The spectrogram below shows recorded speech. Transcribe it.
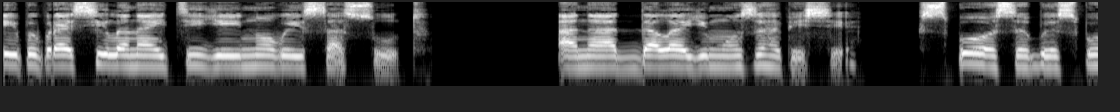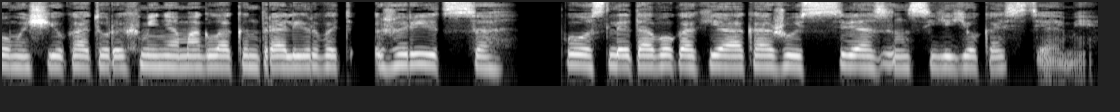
и попросила найти ей новый сосуд. Она отдала ему записи. Способы, с помощью которых меня могла контролировать жрица после того, как я окажусь связан с ее костями.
